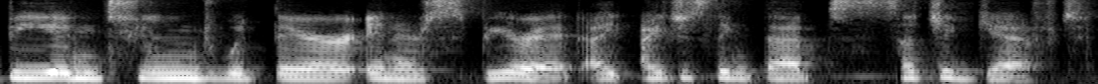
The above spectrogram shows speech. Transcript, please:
be in tuned with their inner spirit. I, I just think that's such a gift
